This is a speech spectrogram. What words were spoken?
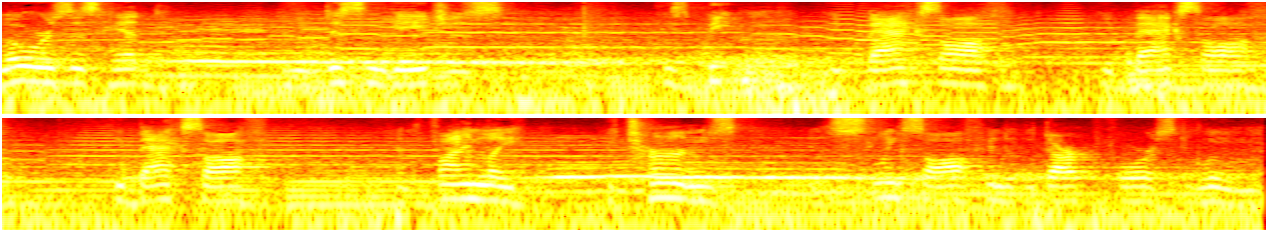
lowers his head and he disengages. He's beaten. He backs off. He backs off. He backs off. And finally, he turns and slinks off into the dark forest gloom.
